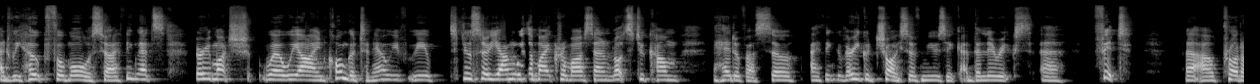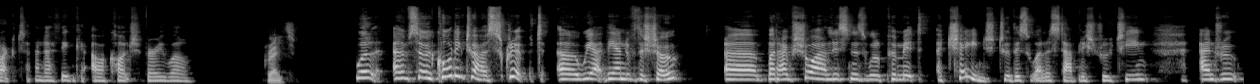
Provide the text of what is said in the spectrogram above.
and we hope for more." So I think that's very much where we are in Congleton. Yeah, we we're still so young with the MicroMaster and lots to come ahead of us. So I think a very good choice of music and the lyrics uh, fit uh, our product and I think our culture very well. Great. Well, um, so according to our script, uh, we're at the end of the show, uh, but I'm sure our listeners will permit a change to this well established routine. Andrew,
